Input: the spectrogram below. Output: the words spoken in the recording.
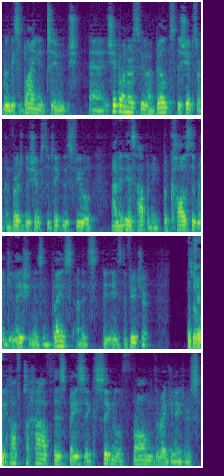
we'll be supplying it to uh, ship owners who have built the ships or converted the ships to take this fuel, and it is happening because the regulation is in place and it's it is the future. Okay. So we have to have this basic signal from the regulators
